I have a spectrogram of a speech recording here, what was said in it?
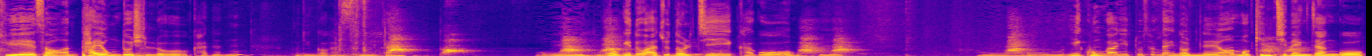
뒤에서 다용도실로 가는 문인 것 같습니다. 예, 여기도 아주 널찍하고 예. 어, 이 공간이 또 상당히 넓네요. 뭐 김치 냉장고,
